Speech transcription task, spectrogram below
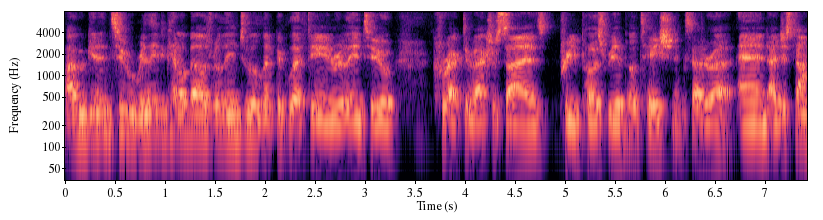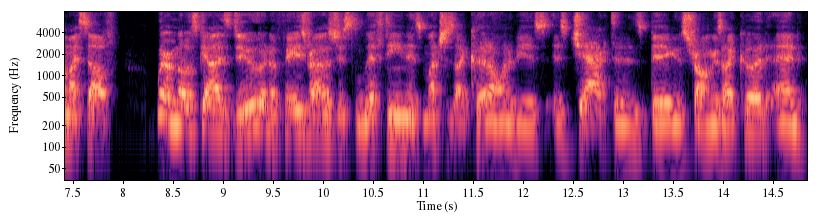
I would get into really into kettlebells, really into Olympic lifting, really into corrective exercise, pre, post rehabilitation, et cetera. And I just found myself where most guys do in a phase where I was just lifting as much as I could. I want to be as, as jacked and as big and strong as I could. And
